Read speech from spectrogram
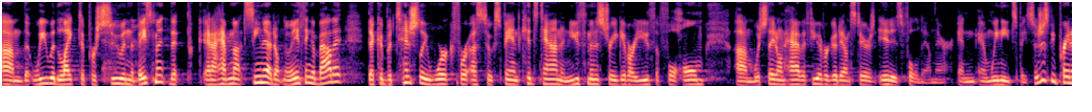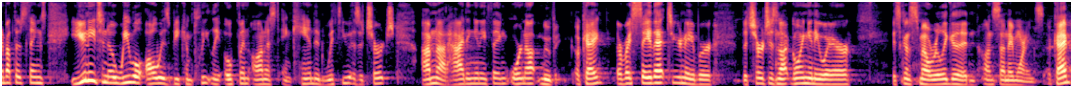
Um, that we would like to pursue in the basement that and i have not seen it i don't know anything about it that could potentially work for us to expand kidstown and youth ministry give our youth a full home um, which they don't have. If you ever go downstairs, it is full down there, and, and we need space. So just be praying about those things. You need to know we will always be completely open, honest, and candid with you as a church. I'm not hiding anything. We're not moving, okay? Everybody say that to your neighbor. The church is not going anywhere. It's going to smell really good on Sunday mornings, okay?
